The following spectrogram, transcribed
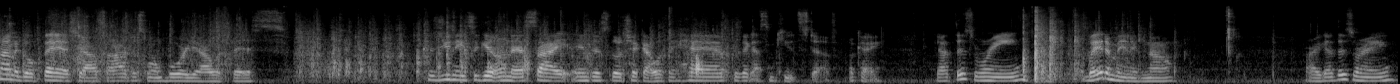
trying to go fast, y'all, so I just won't bore y'all with this. Because you need to get on that site and just go check out what they have, because they got some cute stuff. Okay, got this ring. Wait a minute now. Alright, got this ring.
